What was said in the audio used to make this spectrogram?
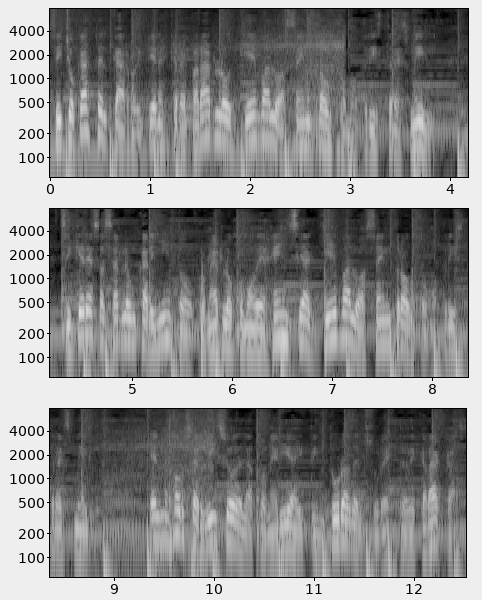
Si chocaste el carro y tienes que repararlo, llévalo a Centro Automotriz 3000. Si quieres hacerle un cariñito o ponerlo como de agencia, llévalo a Centro Automotriz 3000. El mejor servicio de la tonería y pintura del sureste de Caracas.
